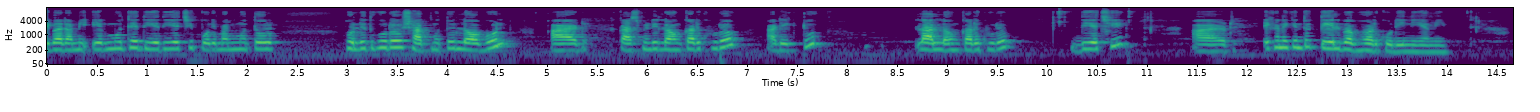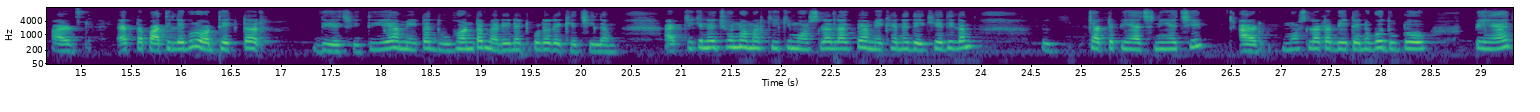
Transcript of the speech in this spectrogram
এবার আমি এর মধ্যে দিয়ে দিয়েছি পরিমাণ মতো হলুদ গুঁড়ো, স্বাদ মতো লবণ আর কাশ্মীরি লঙ্কার গুঁড়ো আর একটু লাল লঙ্কার গুঁড়ো দিয়েছি। আর এখানে কিন্তু তেল ব্যবহার করিনি আমি। আর একটা পাতিলেবুর অর্ধেকটা দিয়েছি। দিয়ে আমি এটা দু ঘণ্টা ম্যারিনেট করে রেখেছিলাম। আর চিকেনের জন্য আমার কি কি মশলা লাগবে আমি এখানে দেখিয়ে দিলাম। চারটে পেঁয়াজ নিয়েছি। আর মশলাটা বেটে নেব, দুটো পেঁয়াজ,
